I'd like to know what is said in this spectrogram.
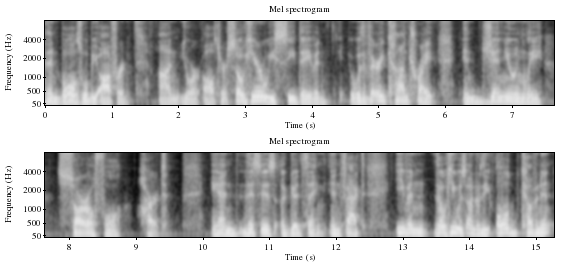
then bulls will be offered on your altar. So here we see David with a very contrite and genuinely sorrowful heart. And this is a good thing. In fact, even though he was under the old covenant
